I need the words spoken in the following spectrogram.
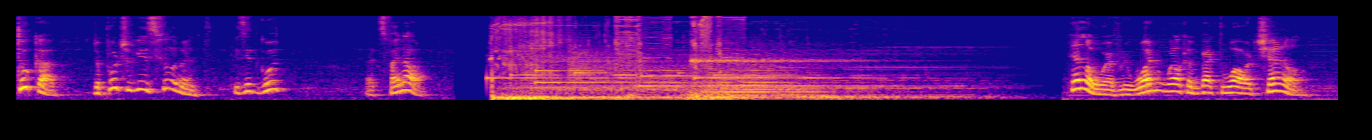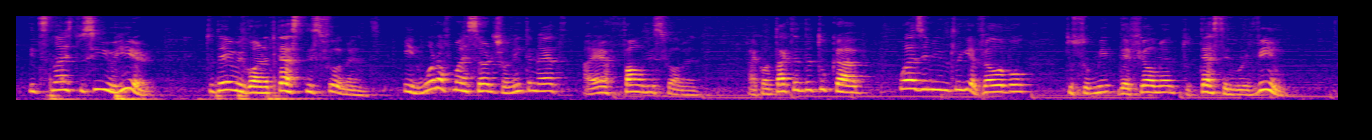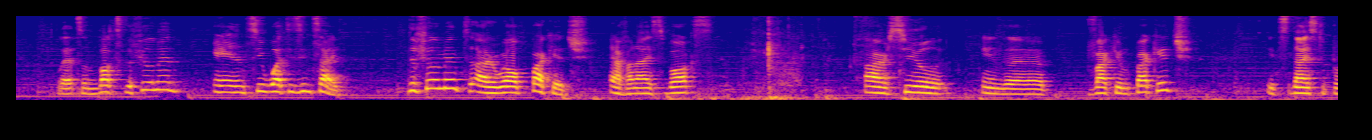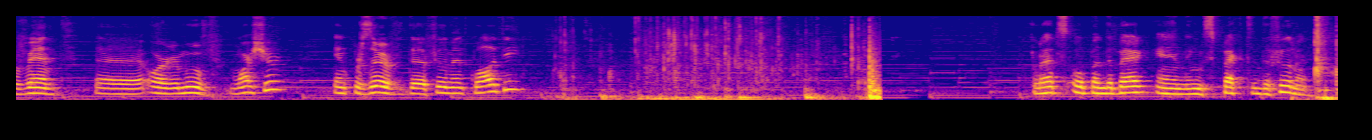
Tucab, the Portuguese filament. Is it good? Let's find out. Hello everyone, welcome back to our channel. It's nice to see you here. Today we're gonna test this filament. In one of my search on internet, I have found this filament. I contacted the Tucab, was immediately available to submit the filament to test and review. Let's unbox the filament and see what is inside. The filaments are well packaged, have a nice box, are sealed in the vacuum package. It's nice to prevent uh, or remove moisture and preserve the filament quality. Let's open the bag and inspect the filament.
